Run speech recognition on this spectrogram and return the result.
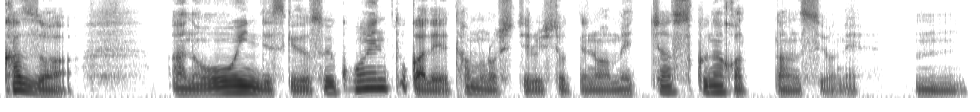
数はあの多いんですけどそういう公園とかでたむろしてる人っていうのはめっちゃ少なかったんですよね。うん、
